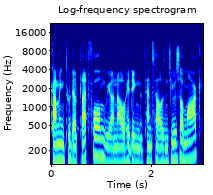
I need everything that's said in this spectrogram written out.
coming to that platform. We are now hitting the 10,000 user mark.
